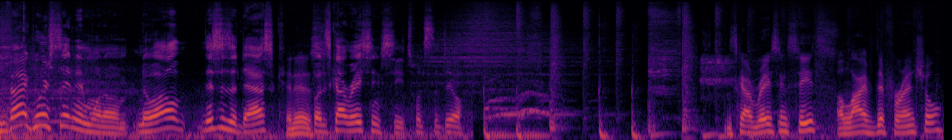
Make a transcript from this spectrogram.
In fact, we're sitting in one of them. Noel, this is a desk. It is. But it's got racing seats. What's the deal? It's got racing seats, a live differential,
